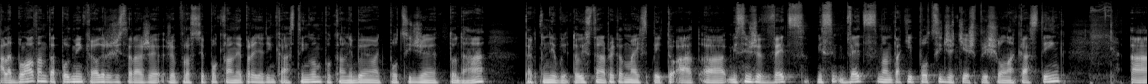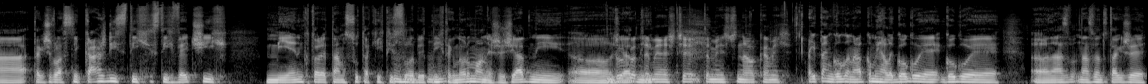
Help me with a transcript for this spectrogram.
ale bola tam tá podmienka od režisera, že, že proste pokiaľ neprejde tým castingom, pokiaľ nebudeme mať pocit, že to dá, tak to nebude. To isté napríklad Mike Spade. A, a myslím, že vec, myslím, vec mám taký pocit, že tiež prišiel na casting. A, takže vlastne každý z tých, z tých väčších mien, ktoré tam sú takých tých mhm, celebritných, mm-hmm. tak normálne, že žiadny... Uh, Gogo žiadny... tam, je ešte, tam je ešte na okamih. Je tam Gogo na okamih, ale Gogo je, Gogo je uh, nazv, nazvem to tak, že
